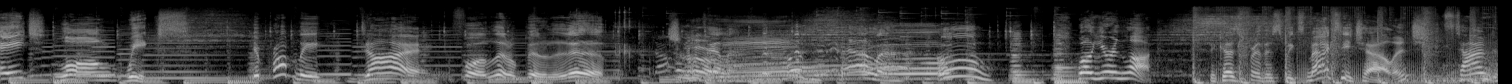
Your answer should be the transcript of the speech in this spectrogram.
eight long weeks. You're probably dying for a little bit of love. Well, you're in luck because for this week's Maxi Challenge, it's time to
